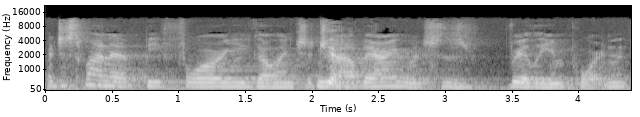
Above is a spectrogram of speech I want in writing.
I just want to before you go into Yeah. childbearing, which is really important.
